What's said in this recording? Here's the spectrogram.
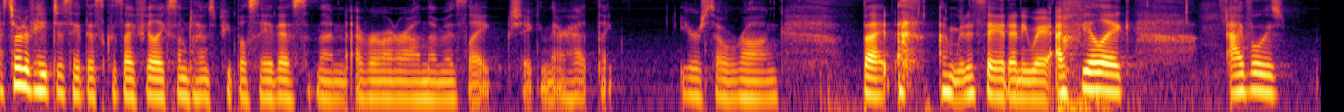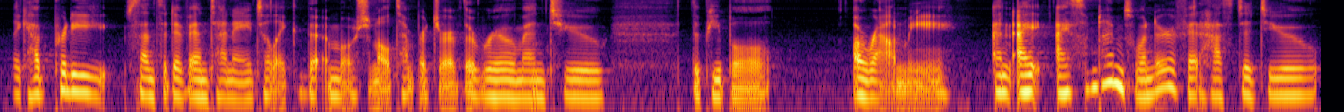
I sort of hate to say this because I feel like sometimes people say this and then everyone around them is like shaking their head like you're so wrong. But I'm going to say it anyway. I feel like I've always like had pretty sensitive antennae to like the emotional temperature of the room and to the people around me. And I I sometimes wonder if it has to do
